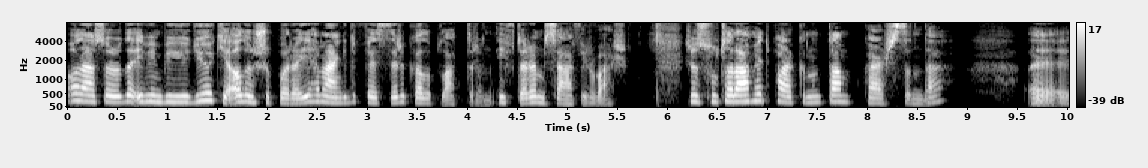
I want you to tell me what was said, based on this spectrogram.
Ondan sonra da evin büyüğü diyor ki alın şu parayı hemen gidip fesleri kalıplattırın. İftara misafir var. Şimdi Sultanahmet Parkı'nın tam karşısında e,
